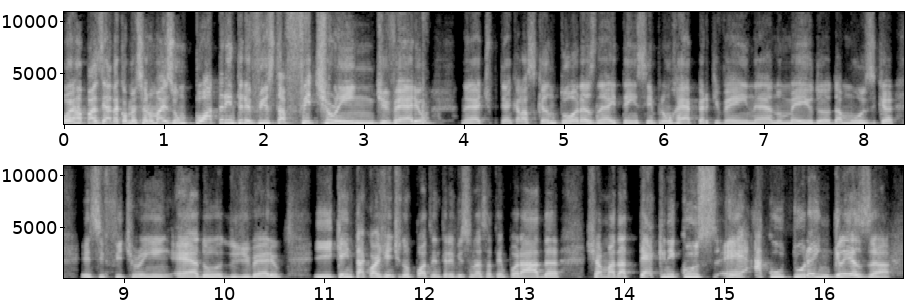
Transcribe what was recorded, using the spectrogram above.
Oi, rapaziada, começando mais um Potter Entrevista featuring de velho, né? Tipo, tem aquelas cantoras, né? E tem sempre um rapper que vem, né, no meio do, da música. Esse featuring é do, do de velho. E quem tá com a gente no Potter Entrevista nessa temporada, chamada Técnicos, é a cultura inglesa.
